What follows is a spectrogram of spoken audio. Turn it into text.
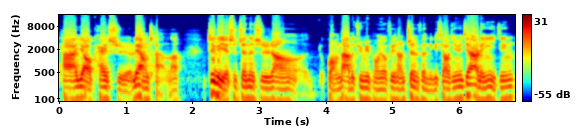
它要开始量产了。这个也是真的是让广大的军迷朋友非常振奋的一个消息，因为歼二零已经，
